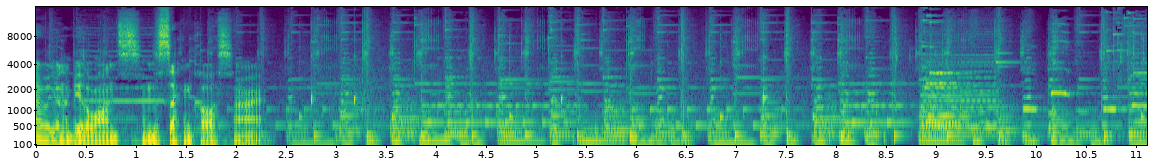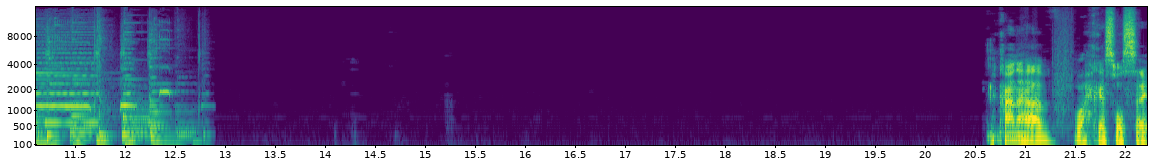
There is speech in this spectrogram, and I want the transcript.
They were going to be the ones in the second course. Alright. I kind of have, well, I guess we'll see,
